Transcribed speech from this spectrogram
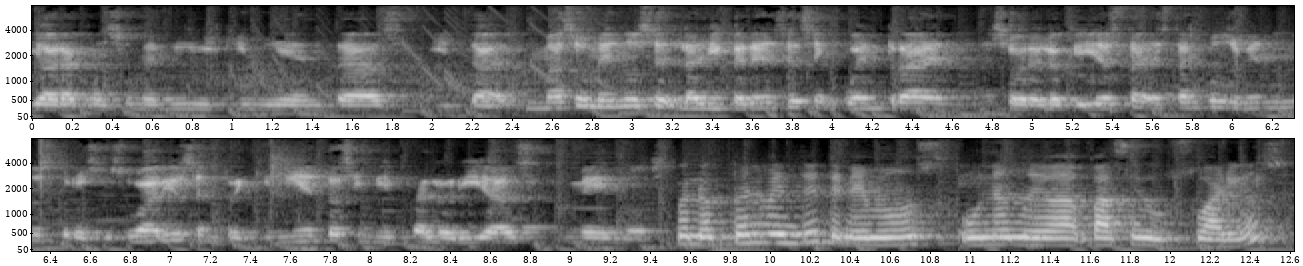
y ahora consume 1.500 y tal. Más o menos la diferencia se encuentra en, sobre lo que ya está, están consumiendo nuestros usuarios entre 500 y 1.000 calorías menos. Bueno, actualmente tenemos una nueva base de usuarios.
